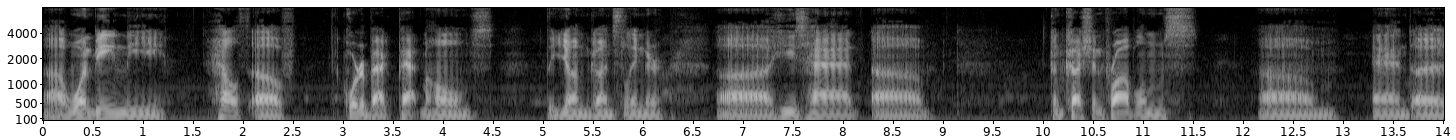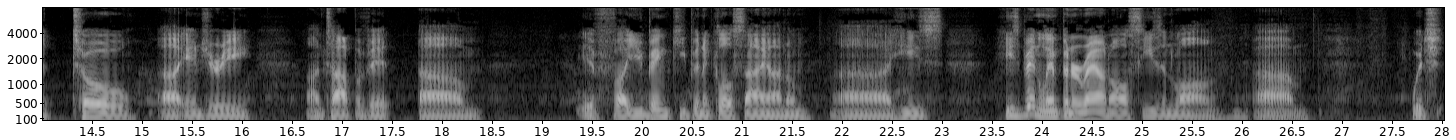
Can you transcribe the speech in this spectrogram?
Uh, one being the health of quarterback Pat Mahomes, the young gunslinger. Uh, he's had um, concussion problems um, and a toe uh, injury on top of it. Um, if uh, you've been keeping a close eye on him, uh, he's he's been limping around all season long, um, which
